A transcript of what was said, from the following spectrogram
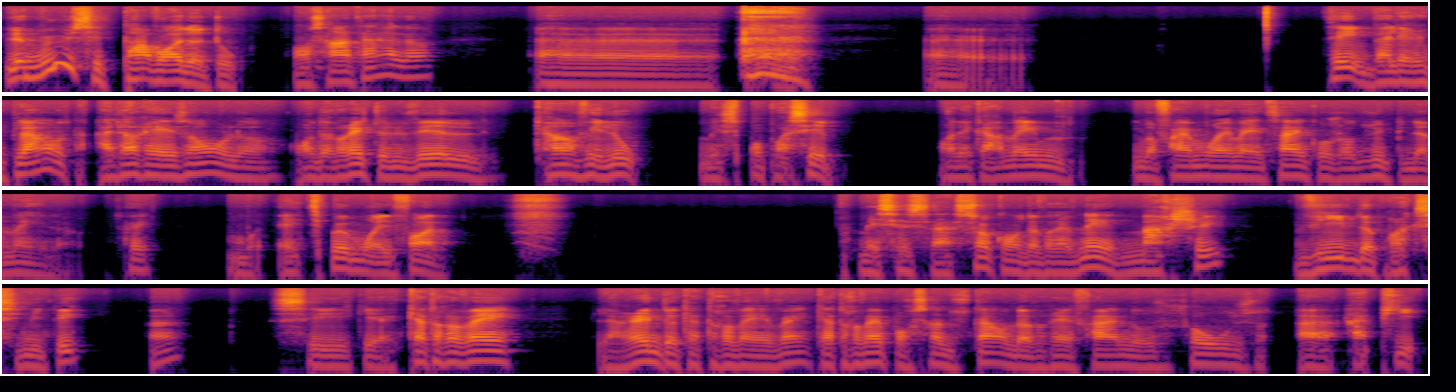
Le but, c'est de ne pas avoir d'auto. On s'entend, là? Euh, euh, Valérie Plante, elle a raison, là. On devrait être une ville qu'en vélo, mais c'est pas possible. On est quand même, il va faire moins 25 aujourd'hui puis demain, là. Un petit peu moins le fun. Mais c'est ça, ça qu'on devrait venir. Marcher, vivre de proximité. Hein? C'est 80, la règle de 80-20, 80%, du temps, on devrait faire nos choses à, pied.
